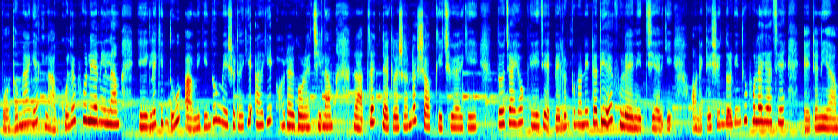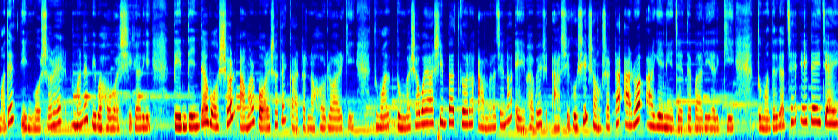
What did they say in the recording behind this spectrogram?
প্রথমে আগে লাভগুলো ফুলিয়ে নিলাম। এগুলো কিন্তু আমি কিন্তু মেশো থেকে আর কি অর্ডার করেছিলাম। রাত্রে ডেকোরেশনটা সব কিছু আর কি। তো যাই হোক, এই যে বেলুন ফুলানিটা দিয়ে ফুলে নিচ্ছি আর কি। অনেকটাই সুন্দর কিন্তু ফুলে গেছে। এটা নিয়ে আমাদের তিন বছরের মানে বিবাহবার্ষিক আর কি। তিন তিনটা বছর আমার বরের সাথে কাটানো হলো আর কি। তোমার তোমরা সবাই আশীর্বাদ করো, আমরা যেন এইভাবে হাসি খুশি সংসারটা আরও আগিয়ে নিয়ে যেতে পারি আর কি। তোমাদের কাছে এটাই চাই।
